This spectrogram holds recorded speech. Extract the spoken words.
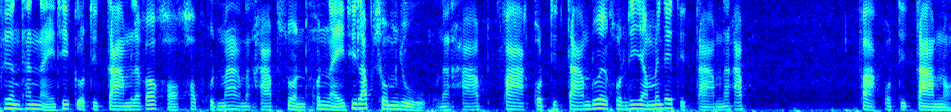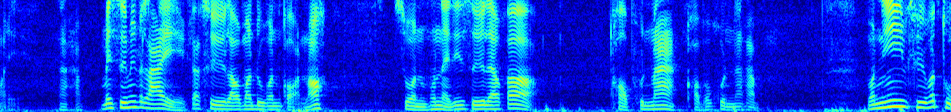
เพื่อนๆท่านไหนที่กดติดตามแล้วก็ขอขอบคุณมากนะครับ ส่วนคนไหนที่รับชมอยู่นะครับ ฝากกดติดตามด้วยคนที่ยังไม่ได้ติดตามนะครับ ฝากกดติดตามหน่อยนะครับ ไม่ซื้อไม่เป็นไรก็คือเรามาดูกันก่อนเนาะส่วนคนไหนที่ซื้อแล้วก็ขอบคุณมากขอบพระคุณนะครับ วันนี้คือวัตถุ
